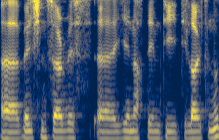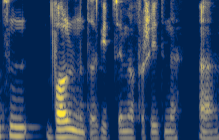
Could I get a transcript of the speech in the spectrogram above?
äh, welchen Service, äh, je nachdem die, die Leute nutzen wollen. Und da gibt es immer verschiedene. Äh,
